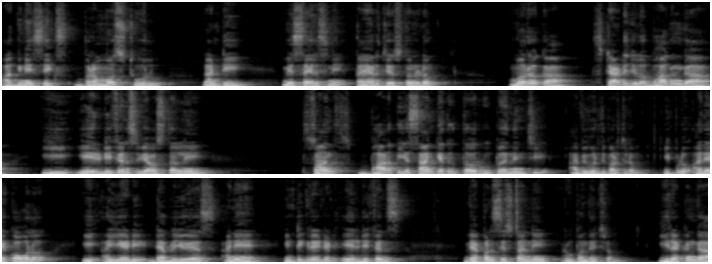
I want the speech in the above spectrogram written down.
అగ్ని సిక్స్ బ్రహ్మోస్ టూలు లాంటి మిసైల్స్ని తయారు చేస్తుండడం. మరొక స్ట్రాటజీలో భాగంగా ఈ ఎయిర్ డిఫెన్స్ వ్యవస్థల్ని సాంక్ భారతీయ సాంకేతికతతో రూపొందించి అభివృద్ధిపరచడం. ఇప్పుడు అదే కోవలో ఈ ఐఏడి డబ్ల్యూఎస్ అనే ఇంటిగ్రేటెడ్ ఎయిర్ డిఫెన్స్ వెపన్ సిస్టాన్ని రూపొందించడం. ఈ రకంగా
